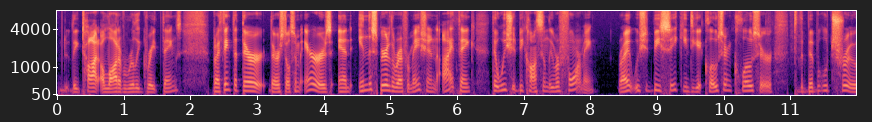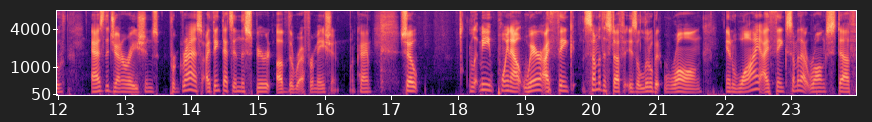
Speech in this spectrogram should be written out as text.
they taught a lot of really great things, but I think that there there are still some errors. And in the spirit of the Reformation, I think that we should be constantly reforming. Right? We should be seeking to get closer and closer to the biblical truth as the generations progress. I think that's in the spirit of the Reformation. Okay, so let me point out where I think some of the stuff is a little bit wrong and why I think some of that wrong stuff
